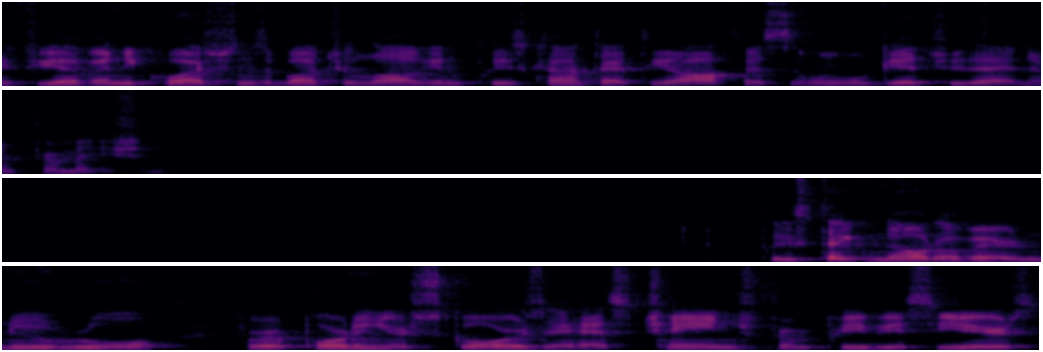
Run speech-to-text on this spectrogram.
if you have any questions about your login, please contact the office and we will get you that information. Please take note of our new rule for reporting your scores. It has changed from previous years.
